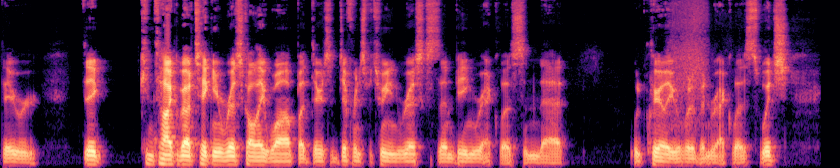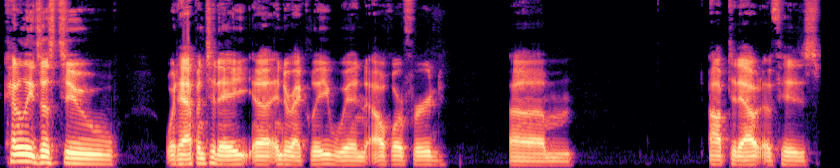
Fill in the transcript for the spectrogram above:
They were they can talk about taking risk all they want, but there's a difference between risks and being reckless, and that would clearly would have been reckless. Which kind of leads us to what happened today uh, indirectly when Al Horford um, opted out of his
